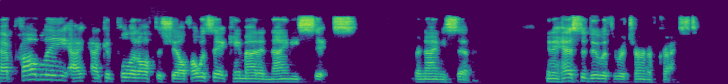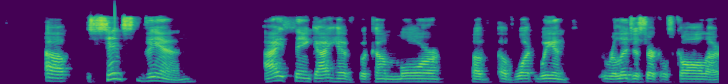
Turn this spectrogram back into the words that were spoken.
Now, probably I, I could pull it off the shelf. I would say it came out in '96 or '97, and it has to do with the return of Christ. Uh, since then, I think I have become more of, of what we in religious circles call a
